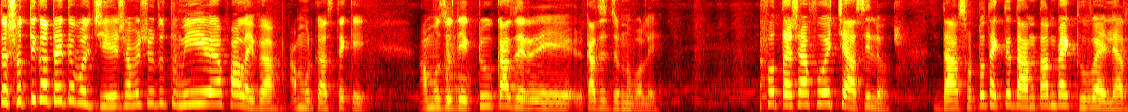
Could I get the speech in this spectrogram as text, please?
তো সত্যি কথাই তো বলছি এ সময় শুধু তুমি ফালাইবা আম্মুর কাছ থেকে। আম্মু যদি একটু কাজের কাজের জন্য বলে। ফতাশা ফুয়েছে আসিল। দা ছোট থাকতে দান টান বাইক থুবাইলে আর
